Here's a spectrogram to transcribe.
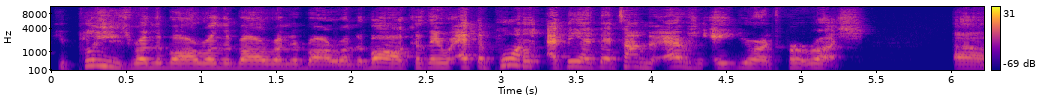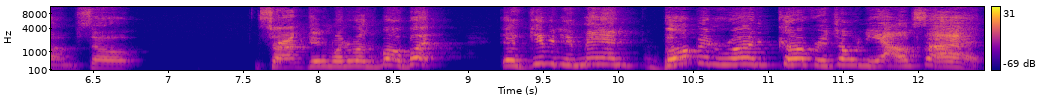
He please run the ball, run the ball, run the ball, run the ball. Because they were at the point. I think at that time they're averaging eight yards per rush. Um, so Sark didn't want to run the ball, but they're giving you man bump and run coverage on the outside.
